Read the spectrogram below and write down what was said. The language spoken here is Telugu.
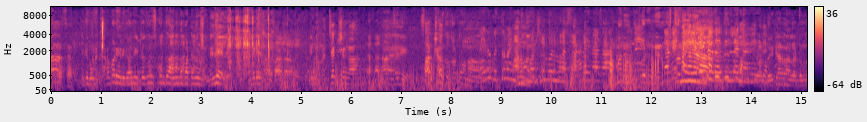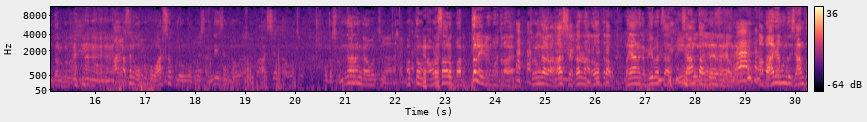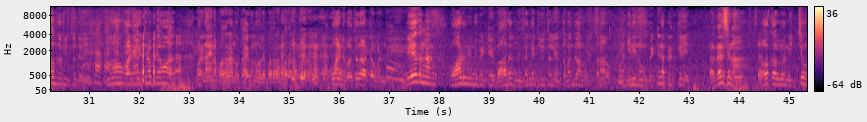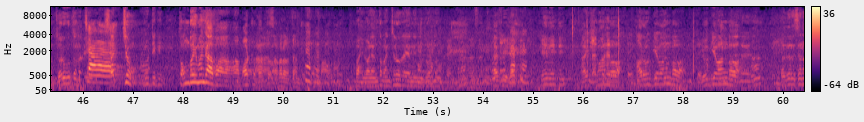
ఇది మనకు కనపడేది కాదు ఇటు చూసుకుంటూ ఆనందపట్టమే ఉంటుంది. నిజే వెంకటేశ్వర స్వామి నిన్ను ప్రత్యక్షంగా సాక్షాత్తు చుట్టం ఆనందం. అసలు ఒక్కొక్క వాట్సాప్లో ఒక్కొక్క సందేశం కావచ్చు ఒక హాస్యం కావచ్చు ఒక శృంగారం కావచ్చు. మొత్తం నవరసాలు బద్దలు కొడుతున్నాయి శృంగార హాస్య కరుణ రౌద్ర భయానక బీభత్స శాంత ఆ భార్య ముందు శాంతం చూపిస్తుంటేవి ఆ, వాడు వచ్చినప్పుడేమో వాడు నాయన పదరా నువ్వు తాగున్నావులే పదరా పదరా వాడిని బద్దులు ఆడటం లేదన్నాను వాడు నిన్ను పెట్టే బాధలు నిజంగా జీవితంలో ఎంతమంది అనుభవిస్తున్నారు? ఇది నువ్వు పెట్టిన ప్రతి ప్రదర్శన లోకంలో నిత్యం జరుగుతున్నది. సత్యం. నూటికి తొంభై మంది ఆ పా- ఆ పాటలు సఫర్ బా, ఇవాళ ఎంత మంచి రోజు అయ్యా నిన్ను చూడటం హ్యాపీ హ్యాపీ పేరేంటి? ఆయుష్మాన్ భవ ఆరోగ్యవాన్ భవ యోగ్యవాన్ భవ? ప్రదర్శన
